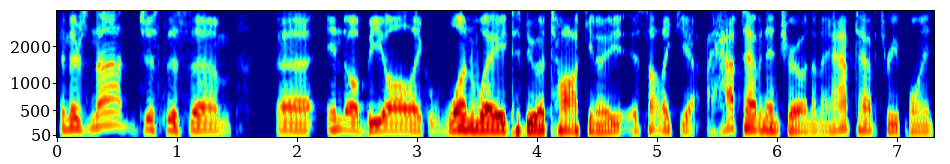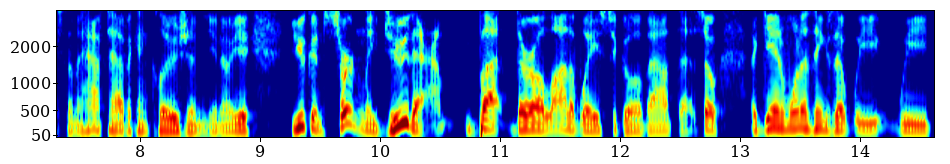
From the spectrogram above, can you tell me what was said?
And there's not just this um, uh, end all be all like one way to do a talk. You know, it's not like yeah, I have to have an intro and then I have to have three points, then I have to have a conclusion. You know, you you can certainly do that, but there are a lot of ways to go about that. So again, one of the things that we we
